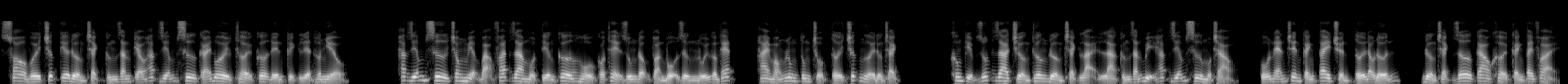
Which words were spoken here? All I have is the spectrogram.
so với trước kia đường trạch cứng rắn kéo hắc diễm sư cái đuôi thời cơ đến kịch liệt hơn nhiều. Hắc diễm sư trong miệng bạo phát ra một tiếng cơ hồ có thể rung động toàn bộ rừng núi gầm thét, hai móng lung tung chộp tới trước người đường trạch. Không kịp rút ra trường thương đường trạch lại là cứng rắn bị hắc diễm sư một chảo, cố nén trên cánh tay chuyển tới đau đớn, đường trạch giơ cao khởi cánh tay phải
